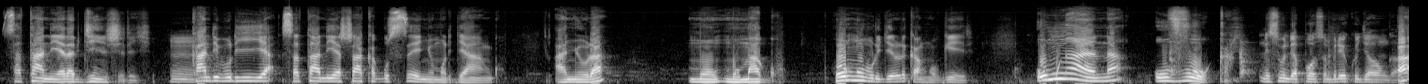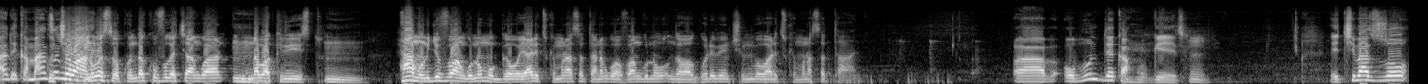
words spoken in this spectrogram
satani yarabyinjiriye. Kandi buriya satani iyo ashaka gusenya umuryango anyura mu, mago. Ho nk'ubu urugero reka nkubwire. Umwana uvuka. N'isi ubundi aposo mbere yo kujya aho ngaho. Ah, kuki abantu bose bakunda kuvuga cyangwa n'abakirisitu nta muntu ujya uvuga ngo uno mugabo yaritswemo na satani ahubwo bavuga ngo abagore benshi nibo baritswemo na satani. Ah, ubundi reka nkubwire. Mm. ikibazo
